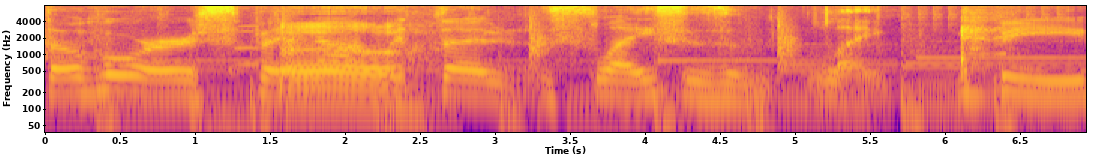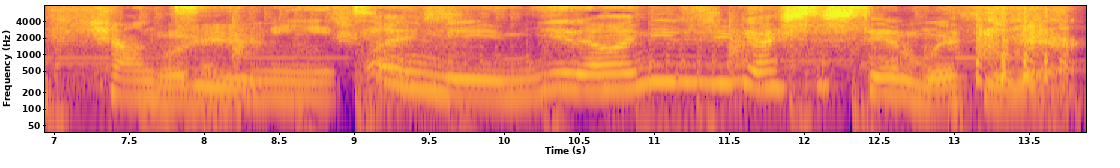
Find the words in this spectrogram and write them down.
the horse, but Oh. not with the slices of like beef chunks of meat. I mean, you know, I needed you guys to stand with me there.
